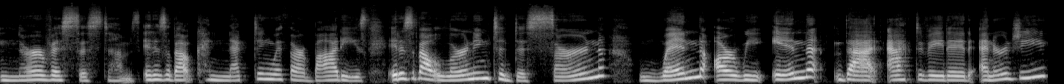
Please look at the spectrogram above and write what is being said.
nervous systems. It is about connecting with our bodies. It is about learning to discern when are we in that activated energy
